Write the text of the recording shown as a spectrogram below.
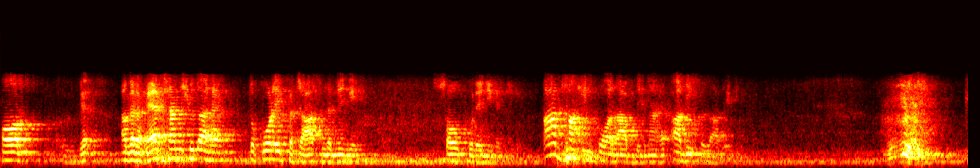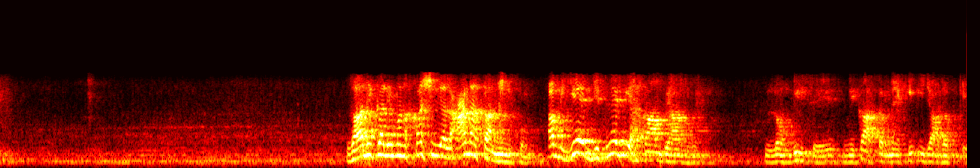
اور اگر غیر شادی شدہ ہے تو کوڑے پچاس لگیں گے، سو کوڑے نہیں لگیں گے۔ آدھا ان کو عذاب دینا ہے، آدھی سزا دینی ذالک لمن خشی العنت منکم۔ اب یہ جتنے بھی حکام بیان ہوئے لونڈی سے نکاح کرنے کی اجازت کے۔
